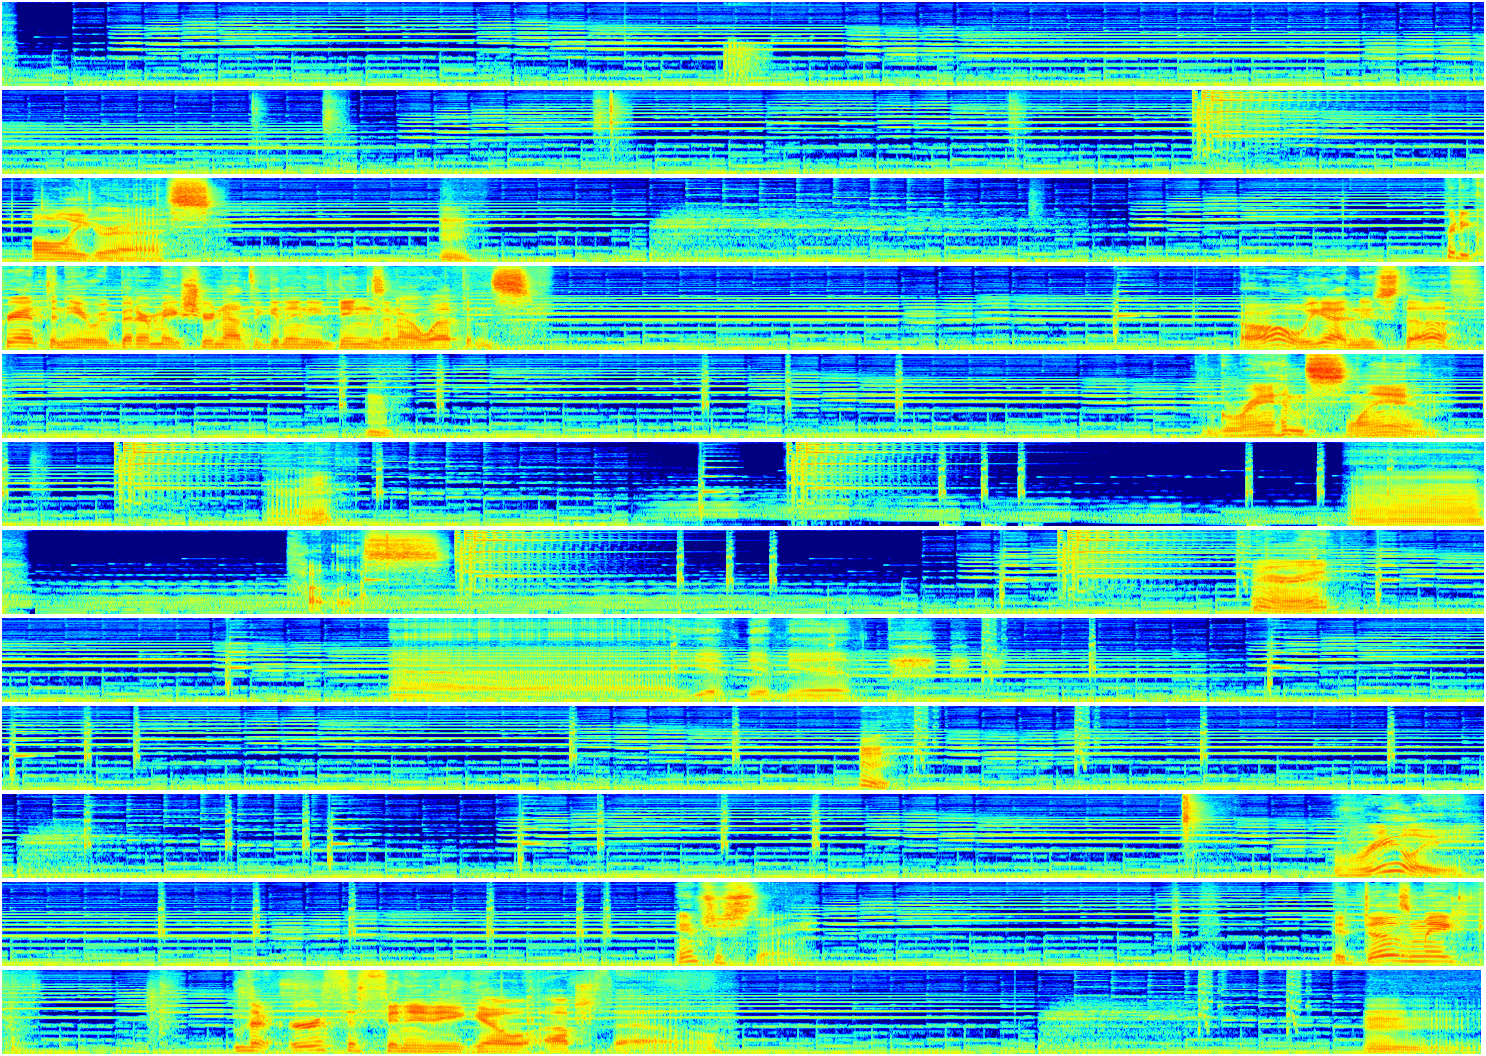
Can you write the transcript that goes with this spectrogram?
Holy grass. Hmm. Pretty cramped in here. We better make sure not to get any dings in our weapons. Oh, we got new stuff. Hmm. Grand Slam. Interesting. It does make the Earth affinity go up, though. Hmm.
